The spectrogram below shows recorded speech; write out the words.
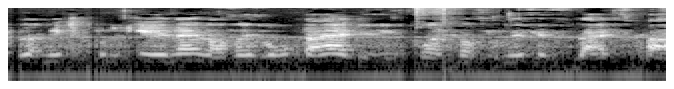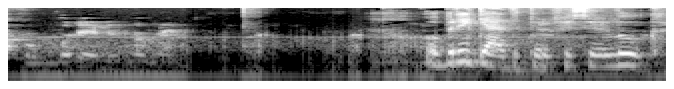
exatamente porque né, nossas vontades e as nossas necessidades passam por ele também. Obrigado, professor Luca.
